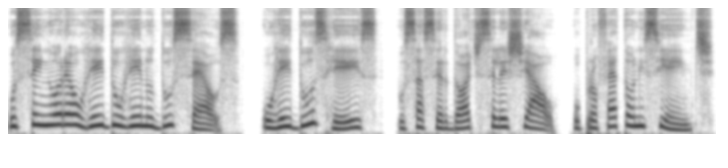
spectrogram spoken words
O Senhor é o Rei do reino dos céus, o Rei dos reis, o sacerdote celestial, o profeta onisciente.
